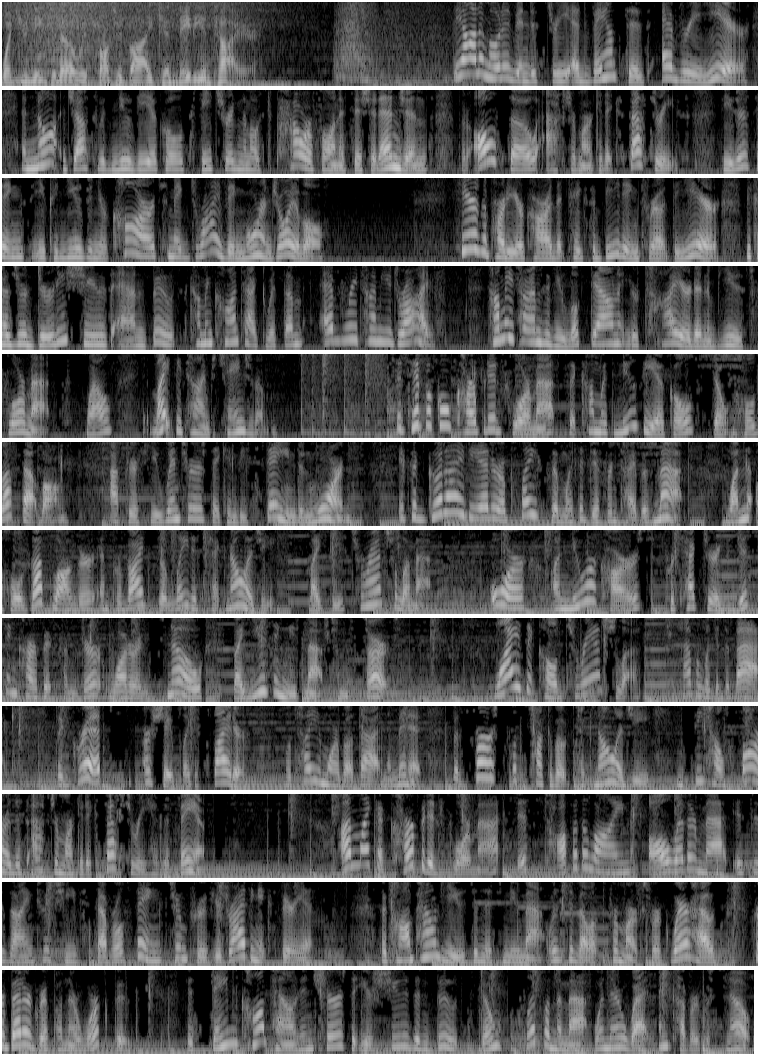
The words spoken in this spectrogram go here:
What you need to know is sponsored by Canadian Tire. The automotive industry advances every year, and not just with new vehicles featuring the most powerful and efficient engines, but also aftermarket accessories. These are things you can use in your car to make driving more enjoyable. Here's a part of your car that takes a beating throughout the year because your dirty shoes and boots come in contact with them every time you drive. How many times have you looked down at your tired and abused floor mats? Well, it might be time to change them. The typical carpeted floor mats that come with new vehicles don't hold up that long. After a few winters, they can be stained and worn. It's a good idea to replace them with a different type of mat, one that holds up longer and provides the latest technology, like these tarantula mats. Or, on newer cars, protect your existing carpet from dirt, water, and snow by using these mats from the start. Why is it called tarantula? Have a look at the back. The grips are shaped like a spider. We'll tell you more about that in a minute. But first, let's talk about technology and see how far this aftermarket accessory has advanced. Unlike a carpeted floor mat, this top of the line all weather mat is designed to achieve several things to improve your driving experience. The compound used in this new mat was developed for Mark's Work Wearhouse for better grip on their work boots. This same compound ensures that your shoes and boots don't slip on the mat when they're wet and covered with snow.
